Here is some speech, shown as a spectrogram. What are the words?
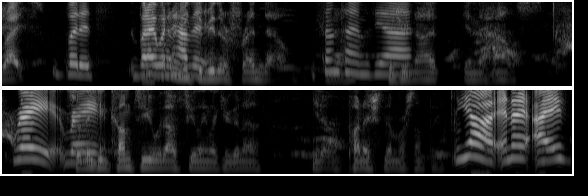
Right. but it's, but I wouldn't have need it. to be their friend now. Sometimes, Because yeah. Because you're not in the house, right, right. so they can come to you without feeling like you're gonna, you know, punish them or something. yeah, and I, I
